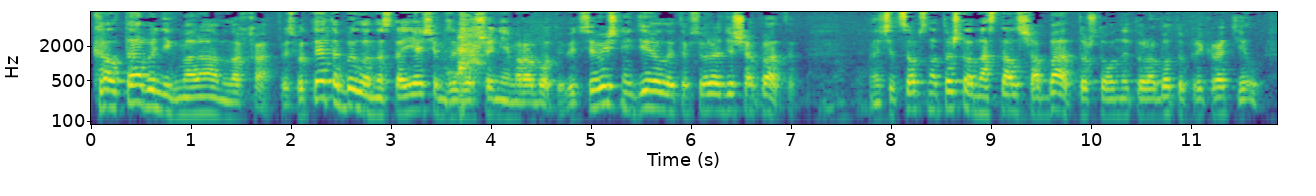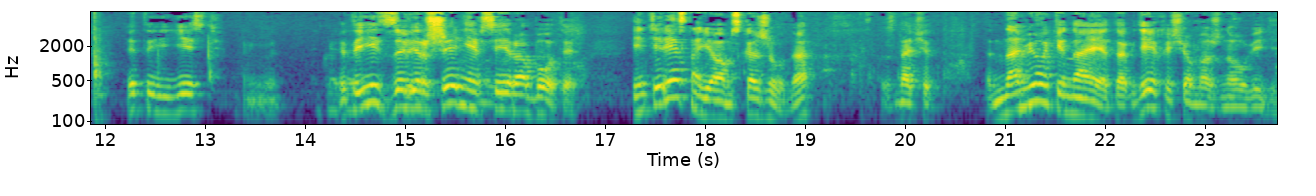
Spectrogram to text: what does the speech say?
Калтаба нигмара млаха. То есть вот это было настоящим завершением работы. Ведь Всевышний делал это все ради шаббата. Значит, собственно, то, что настал шаббат, то, что он эту работу прекратил, это и есть, это и есть завершение всей работы. Интересно, я вам скажу, да? Значит, намеки на это, где их еще можно увидеть?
